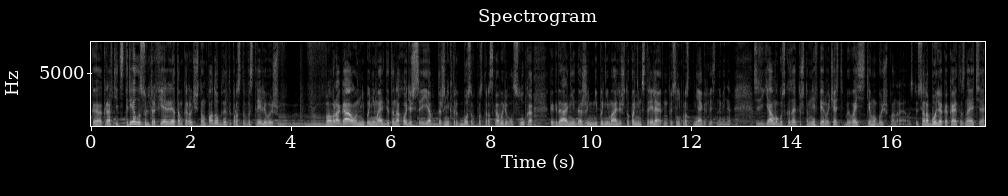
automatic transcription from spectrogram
крафтить стрелы с ультрафиолетом, короче, и тому подобное, ты просто выстреливаешь в, в, во врага, он не понимает, где ты находишься, и я даже некоторых боссов просто расковыривал с лука, когда они даже не понимали, что по ним стреляют, ну то есть они просто не агрились на меня. Я могу сказать то, что мне в первой части боевая система больше понравилась, то есть она более какая-то, знаете,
